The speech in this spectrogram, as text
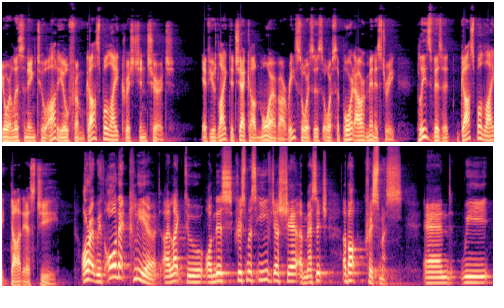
You're listening to audio from Gospel Light Christian Church. If you'd like to check out more of our resources or support our ministry, please visit gospellight.sg. All right, with all that cleared, I'd like to, on this Christmas Eve, just share a message about Christmas. And we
